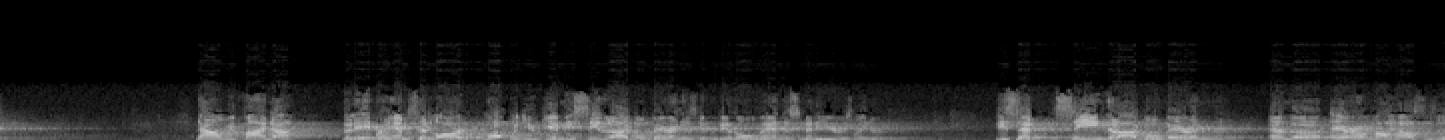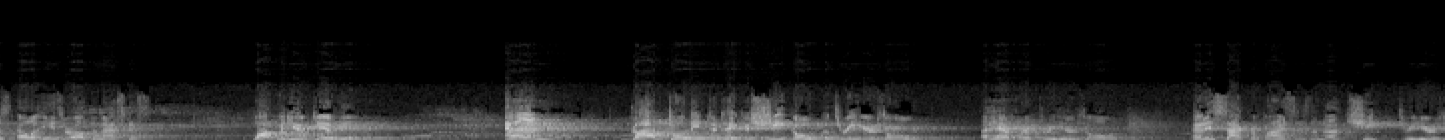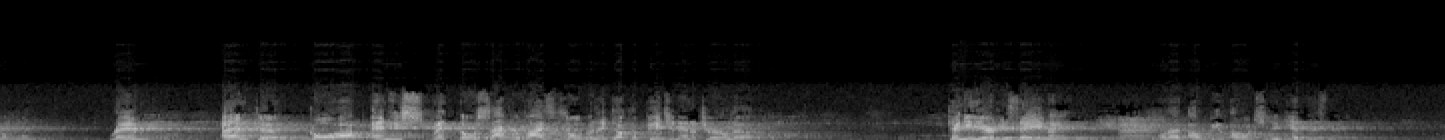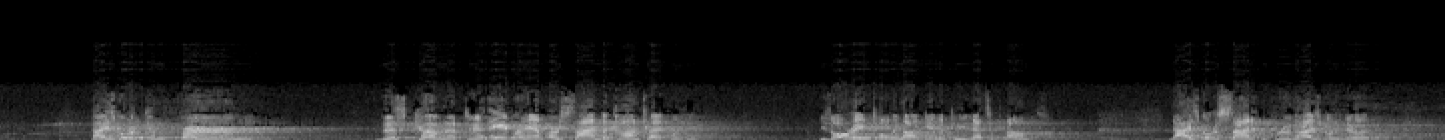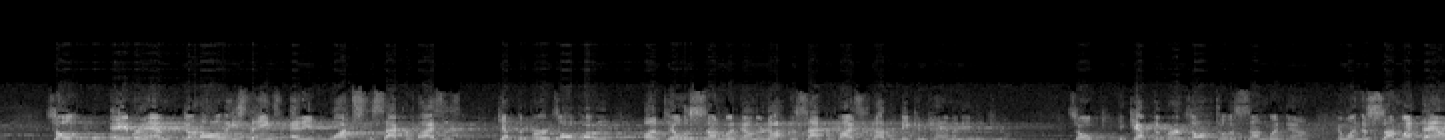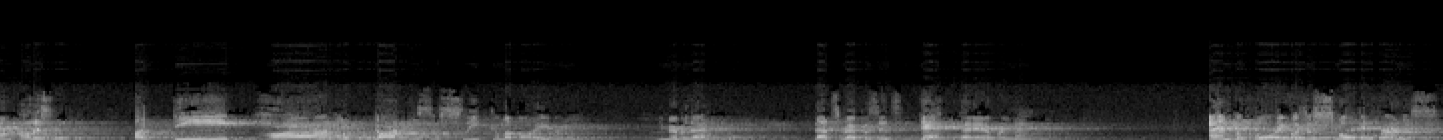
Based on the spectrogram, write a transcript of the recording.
Now we find out that Abraham said, Lord, what would you give me seeing that I go barren? He's getting to be an old man this many years later. He said, seeing that I go barren, and the heir of my house is this Eliezer of Damascus, what will you give me? And God told him to take a she goat of three years old, a heifer of three years old, and his sacrifices and the sheep three years old, ram, and to go up and he split those sacrifices open and took a pigeon and a turtle dove. Can you hear me say amen? Amen. All right, I'll be, I want you to get this now. Now he's going to confirm this covenant to Abraham or sign the contract with him. He's already told him, I'll give it to you. That's a promise. Now he's going to sign it and prove how he's going to do it. So Abraham done all these things and he watched the sacrifices, kept the birds off of them until the sun went down. They're not, the sacrifice is not to be contaminated, you know. So he kept the birds off till the sun went down. And when the sun went down, now listen, a deep, horrible darkness of sleep come upon Abraham. You remember that? That represents death to every man. And before him was a smoking furnace.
